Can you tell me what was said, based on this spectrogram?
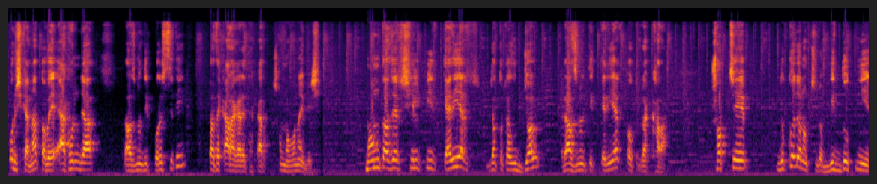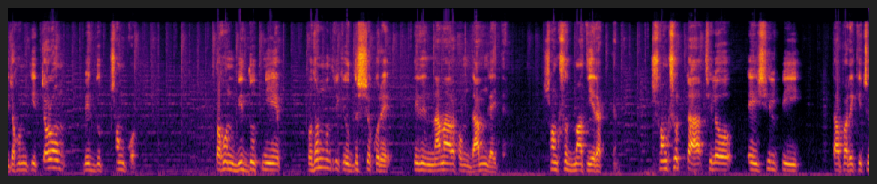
পরিষ্কার না, তবে এখন যা রাজনৈতিক পরিস্থিতি, তাতে কারাগারে থাকার সম্ভাবনাই বেশি। মমতাজের শিল্পীর ক্যারিয়ার যতটা উজ্জ্বল, রাজনৈতিক ক্যারিয়ার ততটা খারাপ। সবচেয়ে দুঃখজনক ছিল বিদ্যুৎ নিয়ে, যখন কি চরম বিদ্যুৎ সংকট। তখন বিদ্যুৎ নিয়ে প্রধানমন্ত্রীকে উদ্দেশ্য করে তিনি নানা রকম গান গাইতেন, সংসদ মাতিয়ে রাখতেন। সংসদটা ছিল এই শিল্পী, তারপরে কিছু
